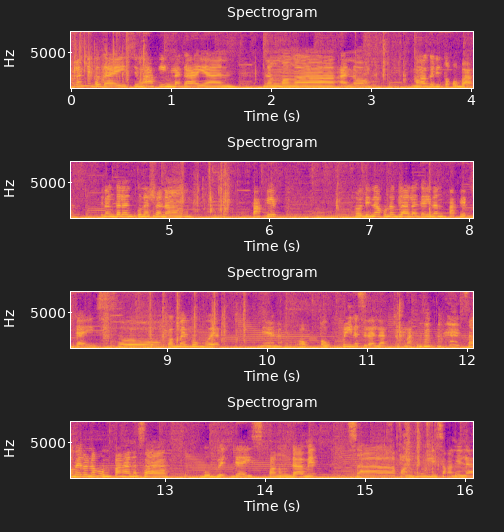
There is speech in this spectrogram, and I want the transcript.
Alam niyo ba guys, yung aking lagayan ng mga ano, mga ganito ko ba? Tinanggalan ko na siya ng takip. So, di na ako naglalagay ng takip guys. So, pag may bubwet, yan, o, o, free na sila lahat. so, meron akong pang ano sa bubwet guys, pang gamit sa panghuli sa kanila.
